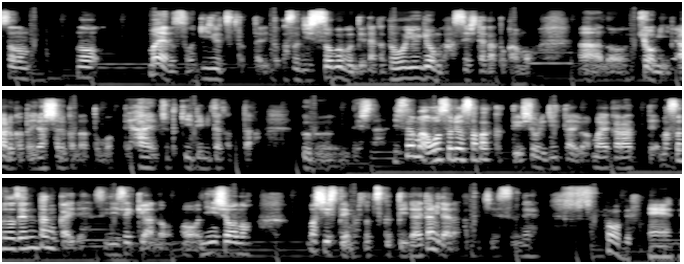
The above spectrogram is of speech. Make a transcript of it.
その、の前のその技術だったりとか、その実装部分でなんかどういう業務が発生したかとかも、あの、興味ある方いらっしゃるかなと思って、はい、ちょっと聞いてみたかった部分でした。実際まあ、大それを裁くっていう処理自体は前からあって、まあ、それの前段階で 3D セキュアのお認証の、まあ、システムを一つ作っていただいたみたいな形ですよね。そうですね。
